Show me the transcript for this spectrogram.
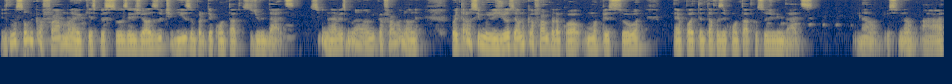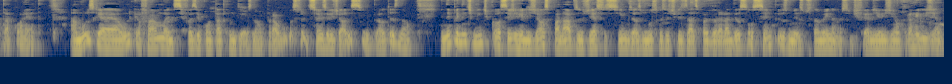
eles não são a única forma que as pessoas religiosas utilizam para ter contato com suas divindades. Sim, não é a mesma a única forma não, né? Portar um símbolo religioso é a única forma pela qual uma pessoa né, pode tentar fazer contato com suas divindades. Não, isso não. A A está correta. A música é a única forma de se fazer contato com Deus. Não, para algumas tradições religiosas, sim, para outras não. Independentemente de qual seja a religião, as palavras, os gestos, os símbolos as músicas utilizadas para adorar a Deus são sempre os mesmos. Também não, isso difere de religião para religião.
